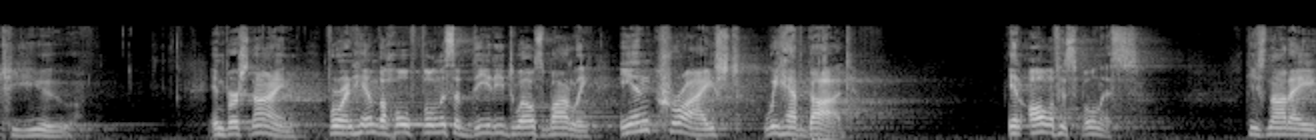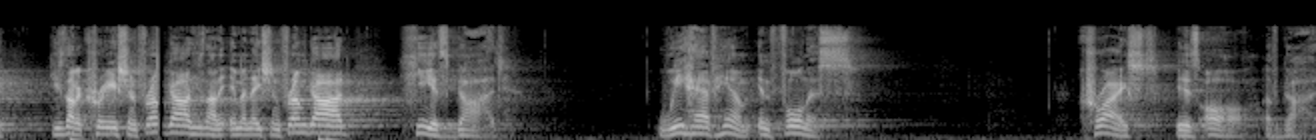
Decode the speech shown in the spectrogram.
to you. In verse 9, for in him the whole fullness of deity dwells bodily. In Christ we have God in all of his fullness. He's not a he's not a creation from God, he's not an emanation from God. He is God. We have him in fullness. Christ is all of God.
